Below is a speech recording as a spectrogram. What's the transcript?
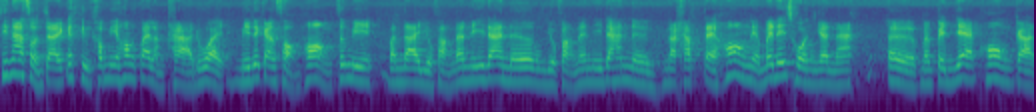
ที่น่าสนใจก็คือเขามีห้องใต้หลังคาด้วย มีด้วยกัน 2 ห้อง ซึ่งมีบันไดอยู่ฝั่งด้านนี้ด้านหนึ่งอยู่ฝั่งด้านนี้ด้านหนึ่งนะครับ แต่ห้องเนี่ยไม่ได้ชนกันนะ เออ มันเป็นแยกห้องกัน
